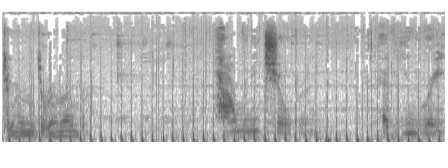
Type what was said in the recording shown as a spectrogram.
Too many to remember. How many children have you raped?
